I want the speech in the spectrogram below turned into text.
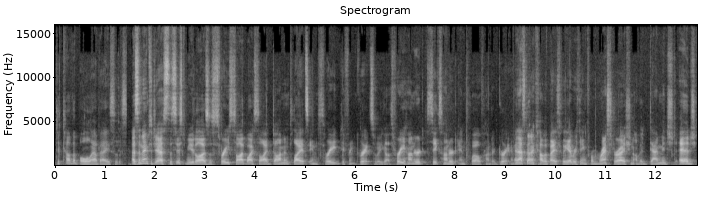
to cover all our bases. As the name suggests, the system utilizes three side-by-side -side diamond plates in three different grits. So we've got 300, 600, and 1200 grit. And that's gonna cover basically everything from restoration of a damaged edge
